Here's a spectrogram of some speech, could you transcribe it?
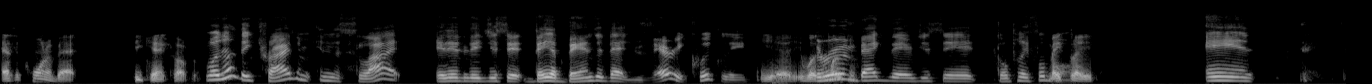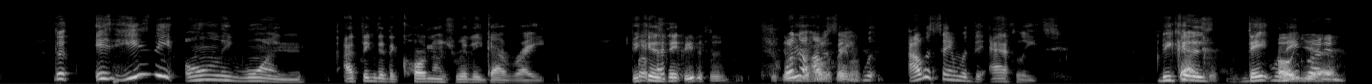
as a cornerback, he can't cover. Well, no, they tried him in the slot, and then they just said they abandoned that very quickly. Yeah, it wasn't Threw him back there, just said, "Go play football." Make plays. And the it, he's the only one I think that the Cardinals really got right because they. Peterson. Well, no, I was saying with, I was saying with the athletes because Gotcha. they when Oh, they brought yeah. in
